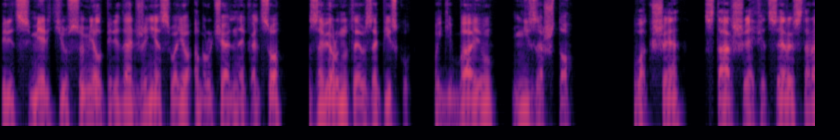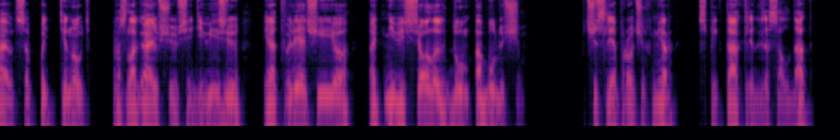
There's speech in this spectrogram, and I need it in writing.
перед смертью сумел передать жене свое обручальное кольцо, завернутое в записку «Погибаю ни за что». В Акше старшие офицеры стараются подтянуть разлагающуюся дивизию и отвлечь ее от невеселых дум о будущем. В числе прочих мер спектакли для солдат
